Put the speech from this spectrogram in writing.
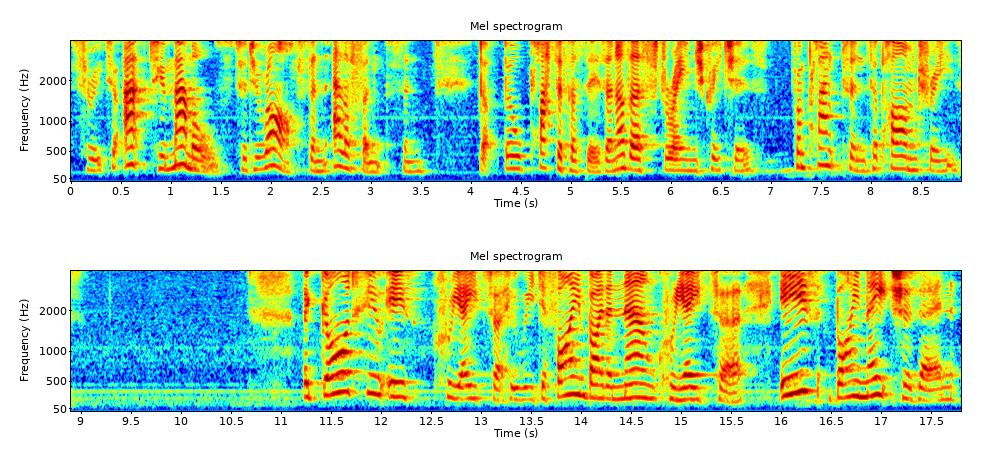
through to, to mammals, to giraffes and elephants and duck-billed platypuses and other strange creatures, from plankton to palm trees. A God who is creator, who we define by the noun creator, is by nature then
